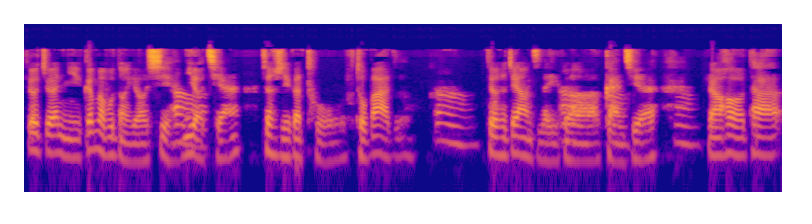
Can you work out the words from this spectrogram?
就觉得你根本不懂游戏，嗯、你有钱就是一个土土把子，嗯，就是这样子的一个感觉。嗯，嗯然后他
